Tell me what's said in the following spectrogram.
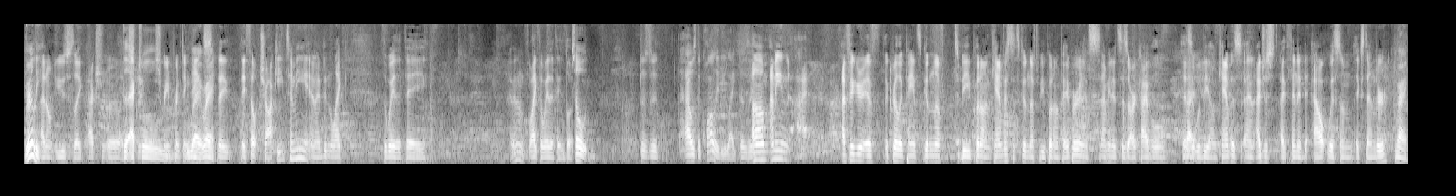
Really? I don't use like actual or, like The screen- actual- screen printing. right, inks. right. They they felt chalky to me, and I didn't like the way that they. I didn't like the way that they looked. So, does it? How's the quality like? Does it? Um, I mean, I I figure if acrylic paint's good enough to be put on canvas, it's good enough to be put on paper, and it's I mean it's as archival as Right. it would be on canvas. And I just I thin it out with some extender. right.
